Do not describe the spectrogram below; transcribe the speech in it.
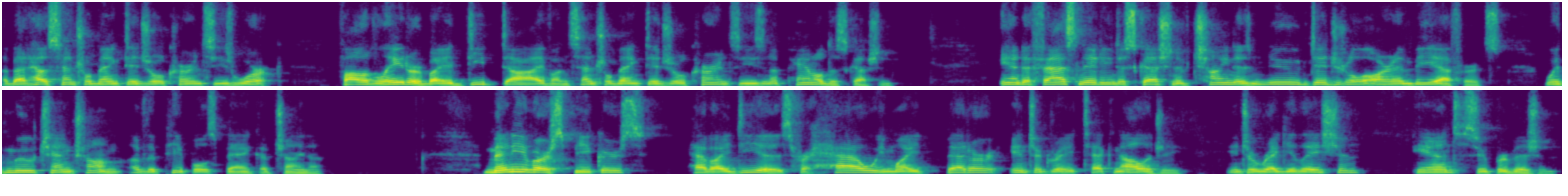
about how central bank digital currencies work, followed later by a deep dive on central bank digital currencies in a panel discussion, and a fascinating discussion of China's new digital RMB efforts with Mu Changchun of the People's Bank of China. Many of our speakers have ideas for how we might better integrate technology into regulation and supervision.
